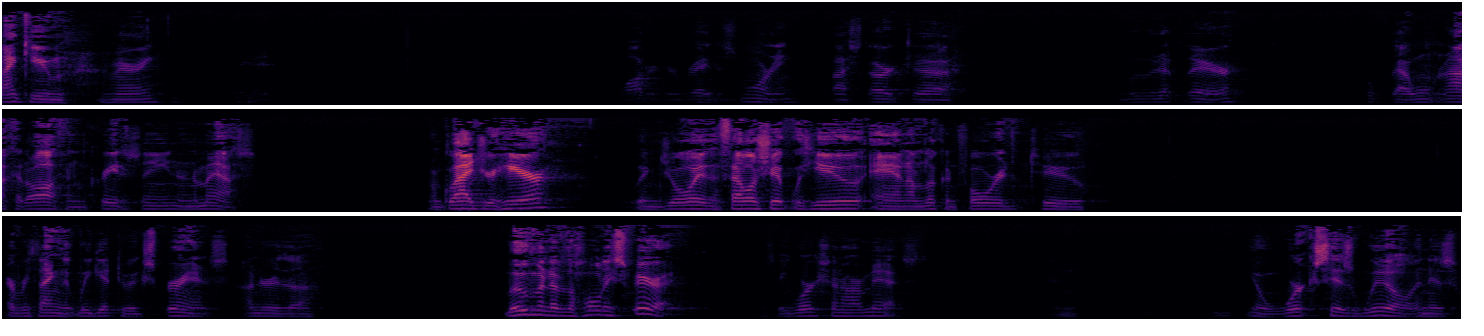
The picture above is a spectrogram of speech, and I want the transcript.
Thank you, Mary. Water here ready this morning. If I start, uh, move it up there. Hopefully, I won't knock it off and create a scene and a mess. I'm glad you're here. We enjoy the fellowship with you, and I'm looking forward to everything that we get to experience under the movement of the Holy Spirit as He works in our midst you know works His will and His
